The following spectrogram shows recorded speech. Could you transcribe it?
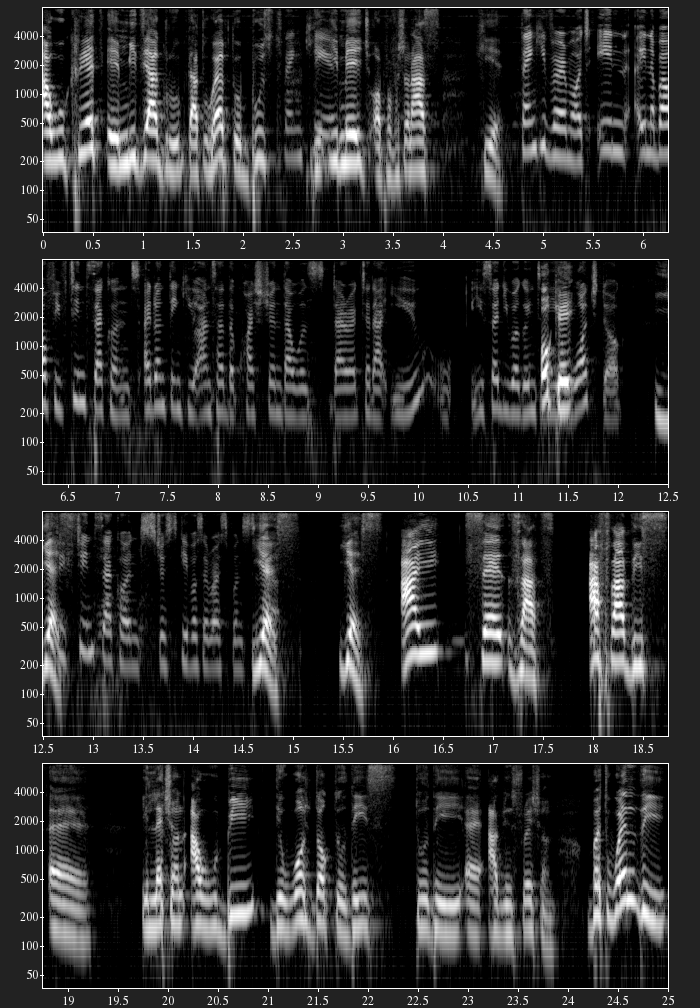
I will create a media group that will help to boost the image of professionals here. Thank you very much. In in about 15 seconds, I don't think you answered the question that was directed at you. You said you were going to be a watchdog. Yes. 15 seconds, just give us a response to Yes, yes. I said that after this uh, election, I will be the watchdog to this to the uh, administration. But when the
